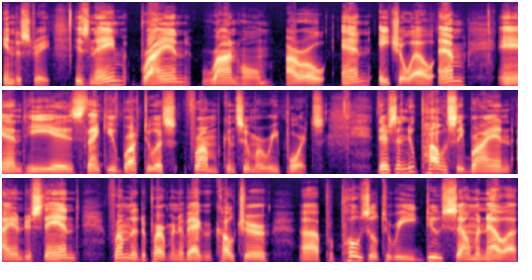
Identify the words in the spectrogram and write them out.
industry. His name, Brian Ronholm, R O N H O L M, and he is, thank you, brought to us from Consumer Reports. There's a new policy, Brian, I understand, from the Department of Agriculture uh, proposal to reduce salmonella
